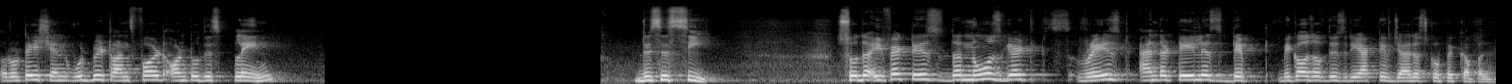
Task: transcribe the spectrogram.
rotation would be transferred onto this plane. This is C. So the effect is the nose gets raised and the tail is dipped because of this reactive gyroscopic couple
